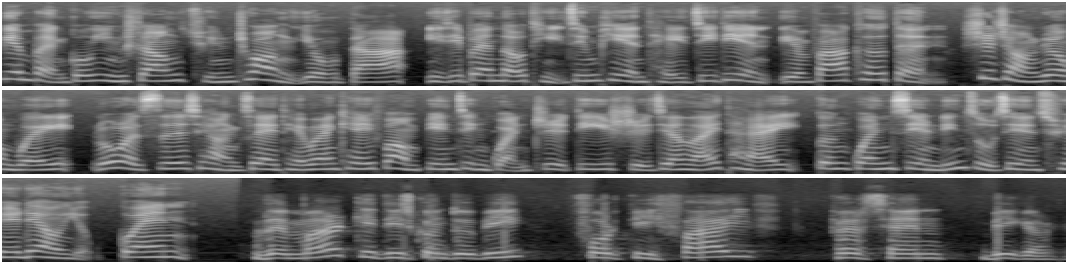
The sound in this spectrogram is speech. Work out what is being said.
面板供应商群创、友达，以及半导体晶片台积电、联发科等。市长认为，罗尔斯想在台湾开放边境管制第一时间来台，跟关键零组件缺料有关。The market is going to be 45% bigger.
